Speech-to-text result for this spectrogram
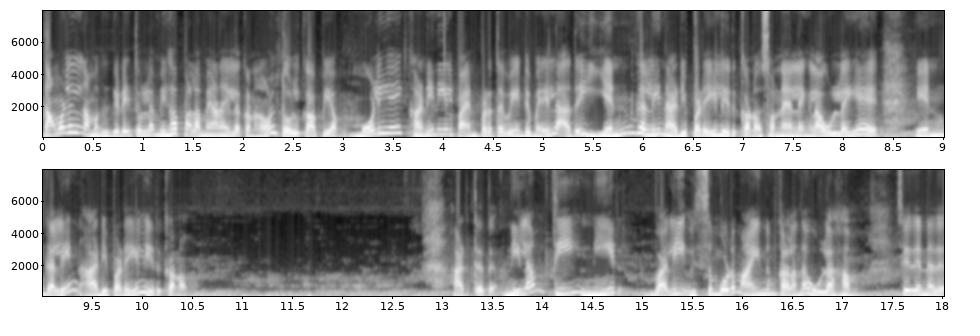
தமிழில் நமக்கு கிடைத்துள்ள மிக பழமையான இலக்கண நூல் தொல்காப்பியம். மொழியை கணினியில் பயன்படுத்த வேண்டுமெனில் அது எண்களின் அடிப்படையில் இருக்கணும். சொன்னேன் இல்லைங்களா? உள்ளேயே எண்களின் அடிப்படையில் இருக்கணும். அடுத்தது நிலம் தீ நீர் வலி விசும்போடும் ஐந்தும் கலந்த உலகம். ஸோ இது என்னது?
